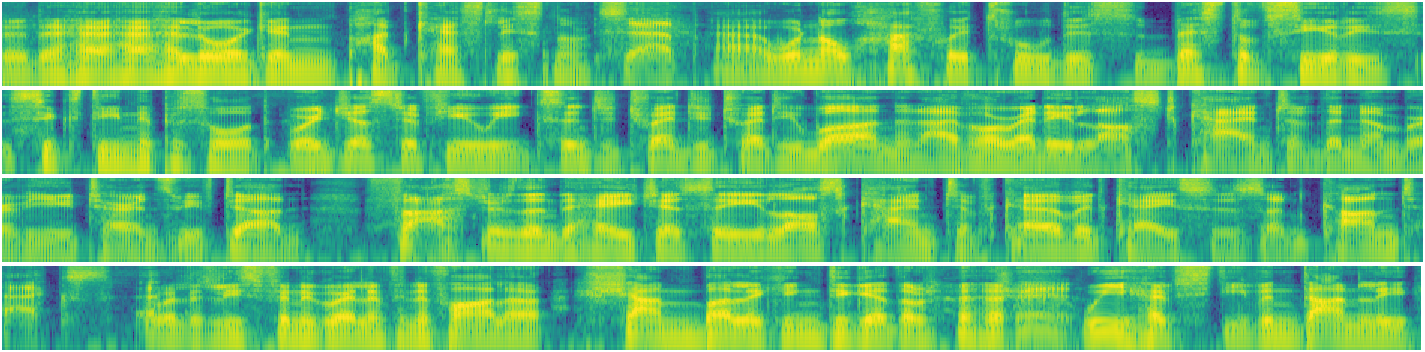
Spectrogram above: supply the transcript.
Uh, hello again, podcast listener. Uh, we're now halfway through this best of series 16 episode. We're just a few weeks into 2021, and I've already lost count of the number of U turns we've done. Faster than the HSE lost count of COVID cases and contacts. well, at least Fine Gael and Fianna Fáil are shambolicking together. we have Stephen Donnelly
